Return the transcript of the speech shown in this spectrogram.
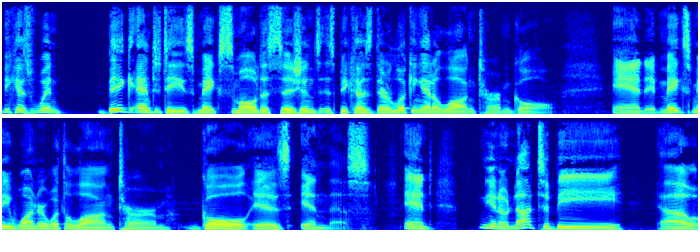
Because when big entities make small decisions is because they're looking at a long-term goal. And it makes me wonder what the long-term goal is in this. And you know, not to be uh,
